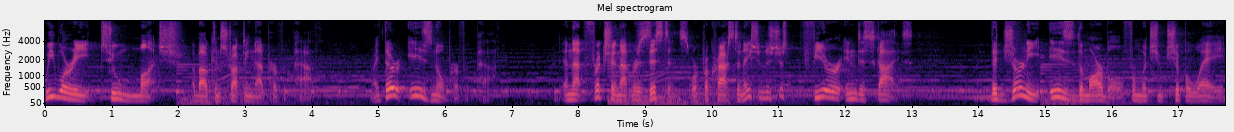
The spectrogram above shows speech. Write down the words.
We worry too much about constructing that perfect path. Right? There is no perfect path. And that friction, that resistance or procrastination is just fear in disguise. The journey is the marble from which you chip away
